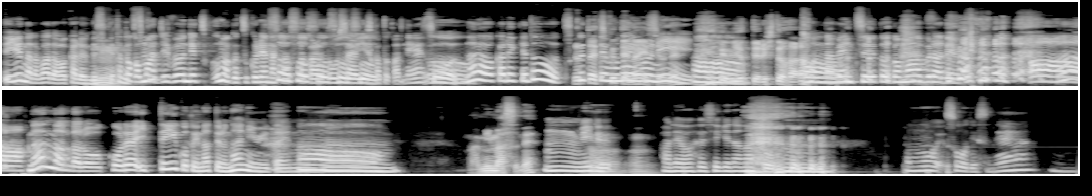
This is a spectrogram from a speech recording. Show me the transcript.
ていうならまだわかるんですけど、うんーとか、まあ自分でつうまく作れなかったからどうしたらいいですかとかね。そう、ならわかるけど、作ってもないのに、。うん言ってる人は。こんなめんつゆとごま油でみたいな。あな何なんだろうこれは言っていいことになってる何みたいあな。ーまあ見ますね。うん、うん見る。うんうんあれは不思議だなと。うん 思い、そうですね。うん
